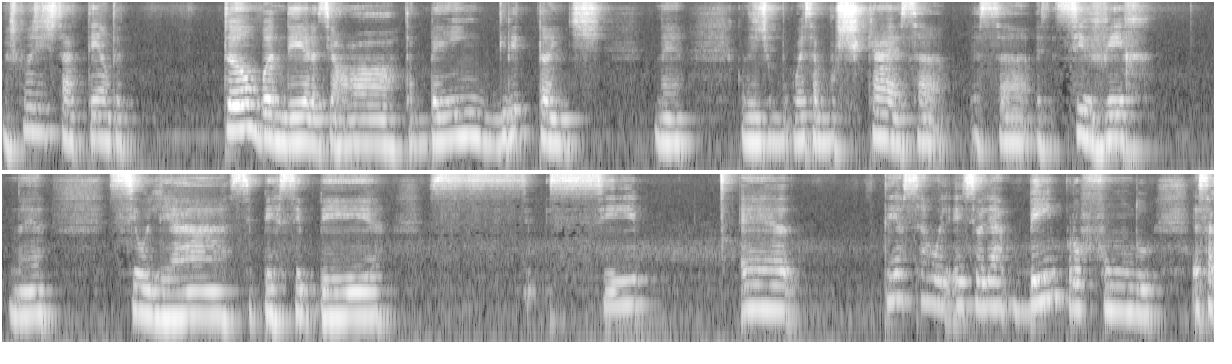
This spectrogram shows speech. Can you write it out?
mas quando a gente está atento, é tão bandeira assim, ó, tá bem gritante, né? Quando a gente começa a buscar essa, essa, se ver, né? Se olhar, se perceber, se, se é, ter essa, esse olhar bem profundo, essa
